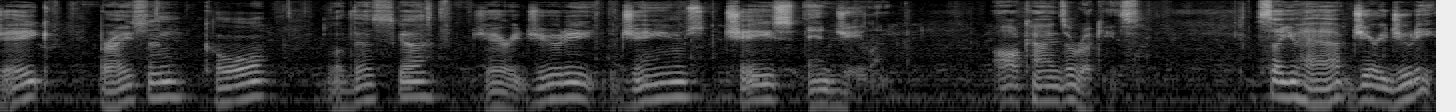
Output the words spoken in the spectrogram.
Jake, Bryson, Cole, Laviska, Jerry Jeudy, James, Chase, and Jalen. All kinds of rookies. So you have Jerry Jeudy,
